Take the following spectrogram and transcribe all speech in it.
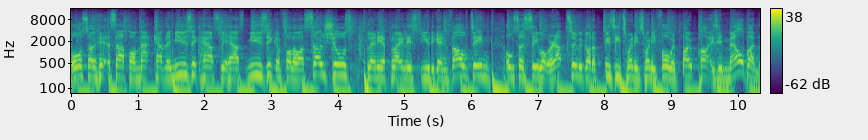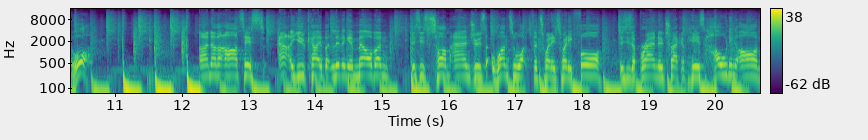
Also, hit us up on Matt Kavanagh Music, House Sweet House Music, and follow our socials. Plenty of playlists for you to get involved in. Also, see what we're up to. We've got a busy 2024 with boat parties in Melbourne. Oh. Another artist out of UK but living in Melbourne. This is Tom Andrews, one to watch for 2024. This is a brand new track of his, Holding On.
